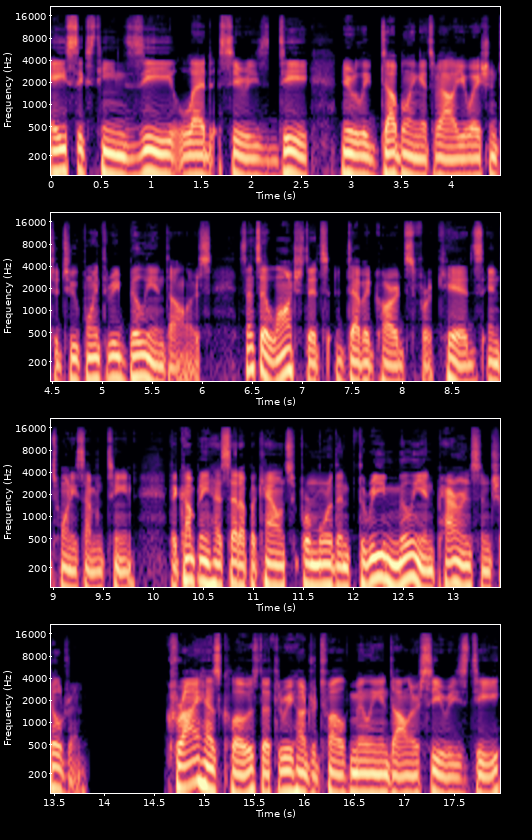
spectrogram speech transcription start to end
A16Z led Series D, nearly doubling its valuation to $2.3 billion. Since it launched its debit cards for kids in 2017, the company has set up accounts for more than 3 million parents and children. Kry has closed a $312 million Series D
